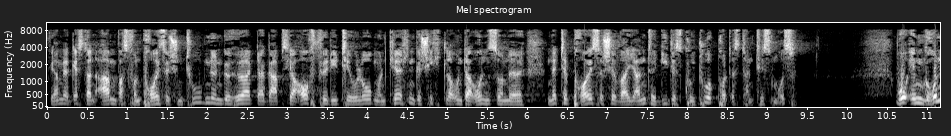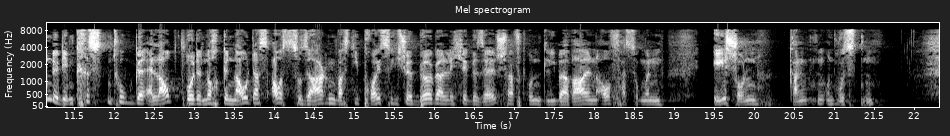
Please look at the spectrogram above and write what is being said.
Wir haben ja gestern Abend was von preußischen Tugenden gehört. Da gab es ja auch für die Theologen und Kirchengeschichtler unter uns so eine nette preußische Variante, die des Kulturprotestantismus, wo im Grunde dem Christentum erlaubt wurde, noch genau das auszusagen, was die preußische bürgerliche Gesellschaft und liberalen Auffassungen eh schon kannten und wussten.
